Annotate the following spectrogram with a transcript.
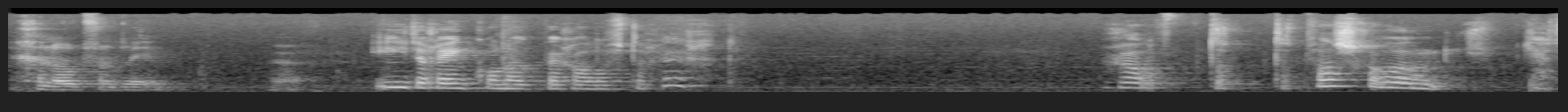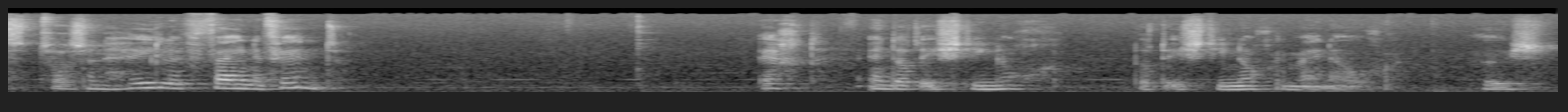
Genoot van het leven. Iedereen kon ook bij Ralf terecht. Ralf, dat, dat was gewoon, ja, dat was een hele fijne vent. Echt. En dat is hij nog. Dat is hij nog in mijn ogen. Heus.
